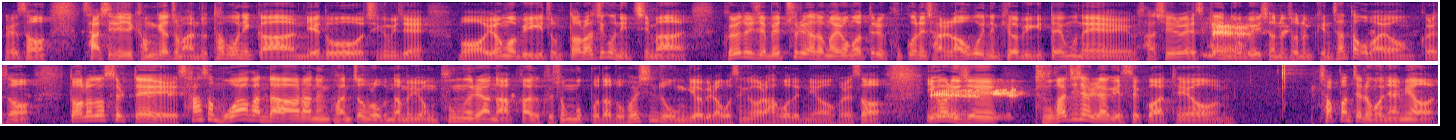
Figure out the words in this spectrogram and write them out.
그래서 사실 이제 경기가 좀 안 좋다 보니까 얘도 지금 이제 뭐 영업이익이 좀 떨어지곤 있지만 그래도 이제 매출이라든가 이런 것들이 국권에 잘 나오고 있는 기업이기 때문에 사실 SK 네. 이노베이션은 저는 괜찮다고 봐요. 그래서 떨어졌을 때 사서 모아간다라는 관점으로 본다면 영풍이라는 아까 그 종목보다도 훨씬 좋은 기업이라고 생각을 하거든요. 그래서 이걸 네. 이제 두 가지 전략이 있을 것 같아요. 첫 번째는 뭐냐면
